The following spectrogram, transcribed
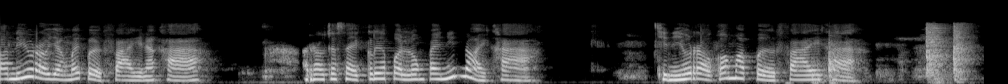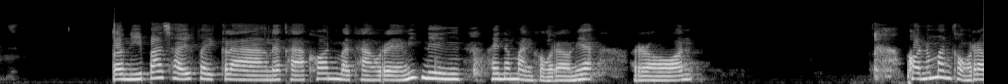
ตอนนี้เรายังไม่เปิดไฟนะคะ เราจะใส่เกลือป่นลงไปนิดหน่อยค่ะ ทีนี้เราก็มาเปิดไฟค่ะ ตอนนี้ป้าใช้ไฟกลางนะคะ ค่อนมาทางแรงนิดนึง ให้น้ำมันของเราเนี่ยร้อน พอน้ำมันของเรา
